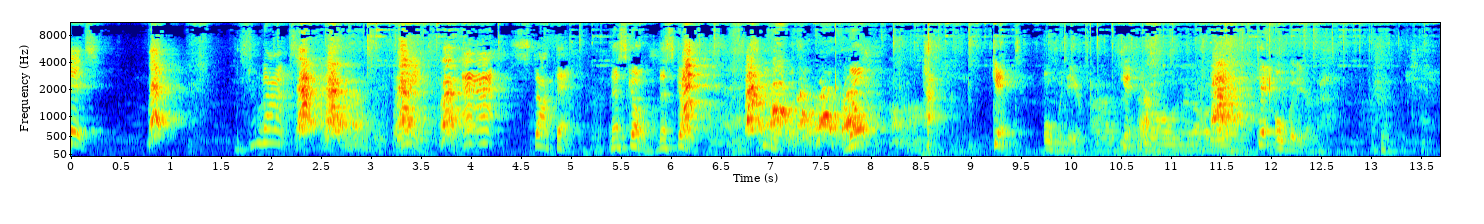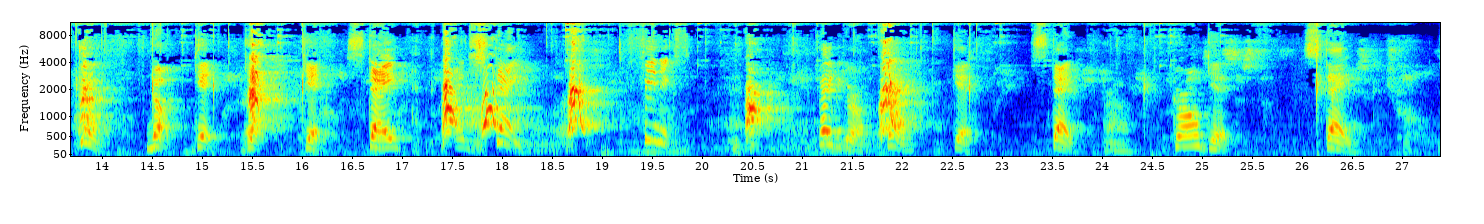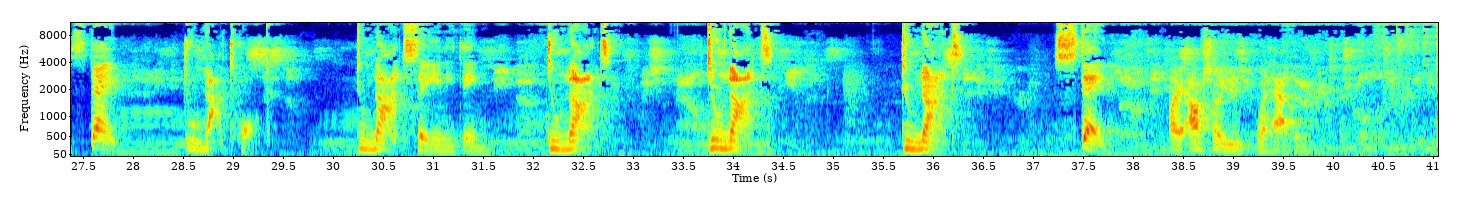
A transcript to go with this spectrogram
Quiet. Do not. Hey, ah, ah. Stop that. Let's go. Let's go. Nope. Get over there. Get. Get over there. Get over. No. Get. Get. Get. Stay. And stay. Phoenix. Baby girl. Go. Get. Stay. Girl, get. Stay. Stay. Do not talk. Do not say anything. Do not. Do not. Do not. Stay. All right, I'll show you what happened.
